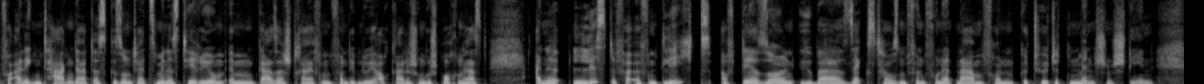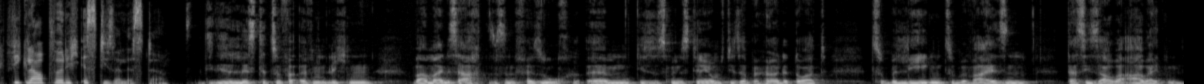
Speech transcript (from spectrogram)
Vor einigen Tagen, da hat das Gesundheitsministerium im Gazastreifen, von dem du ja auch gerade schon gesprochen hast, eine Liste veröffentlicht, auf der sollen über 6500 Namen von getöteten Menschen stehen. Wie glaubwürdig ist diese Liste? diese Liste zu veröffentlichen, war meines Erachtens ein Versuch ähm, dieses Ministeriums, dieser Behörde dort zu belegen, zu beweisen, dass sie sauber arbeiten.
